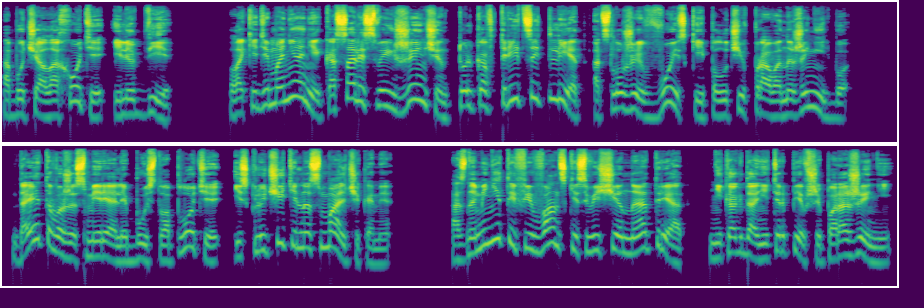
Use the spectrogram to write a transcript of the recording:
обучал охоте и любви. Лакедемоняне касались своих женщин только в 30 лет, отслужив в войске и получив право на женитьбу. До этого же смиряли буйство плоти исключительно с мальчиками, а знаменитый фиванский священный отряд, никогда не терпевший поражений,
